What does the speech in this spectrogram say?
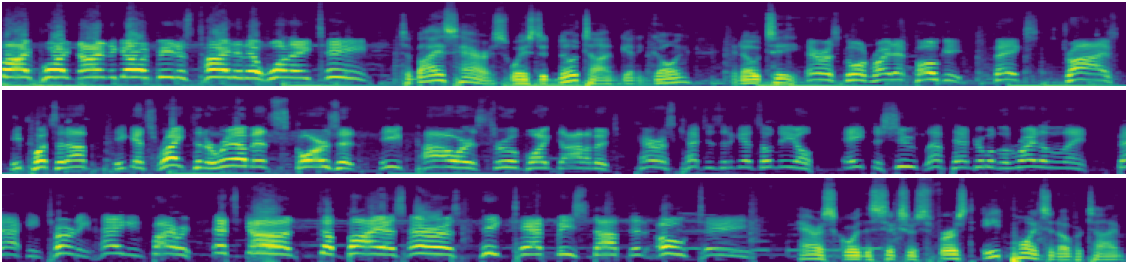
5.9 to go, Embiid has tied it at 118. Tobias Harris wasted no time getting going in OT. Harris going right at Bogey, fakes, drives, he puts it up, he gets right to the rim and scores it. He powers through Bogdanovich. Harris catches it against O'Neale. Eight to shoot, left hand dribble to the right of the lane, backing, turning, hanging, firing. It's good! Tobias Harris, he can't be stopped in OT. Harris scored the Sixers' first eight points in overtime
